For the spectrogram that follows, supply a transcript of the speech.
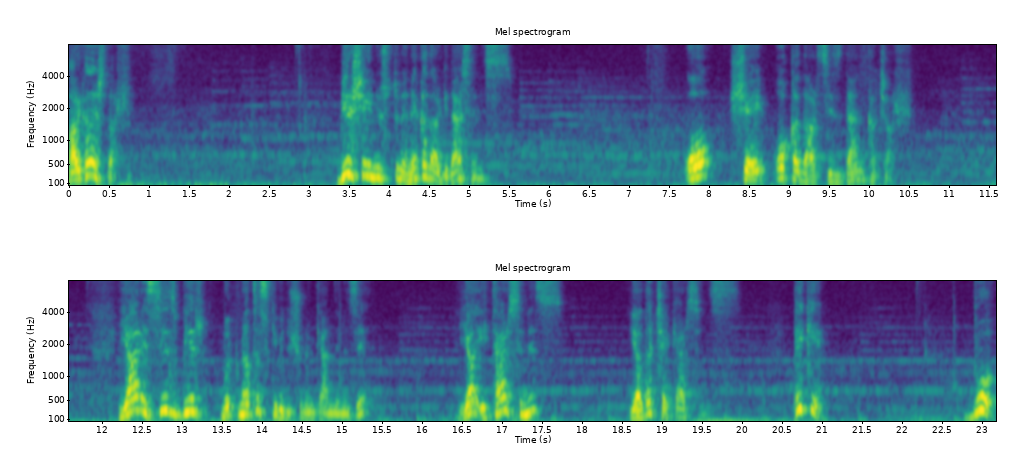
Arkadaşlar, bir şeyin üstüne ne kadar giderseniz o şey o kadar sizden kaçar. Yani siz bir mıknatıs gibi düşünün kendinizi. Ya itersiniz ya da çekersiniz. Peki bu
